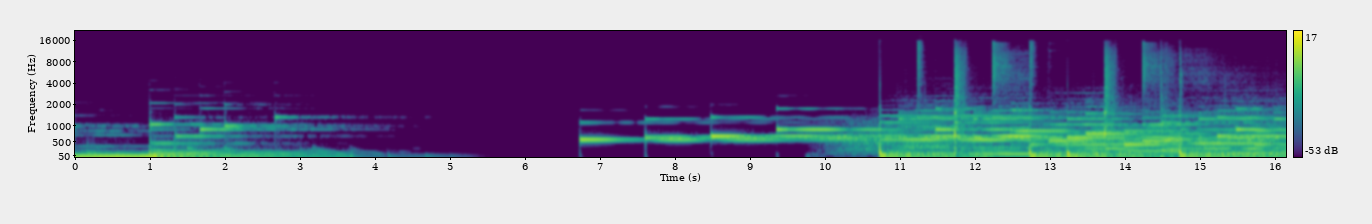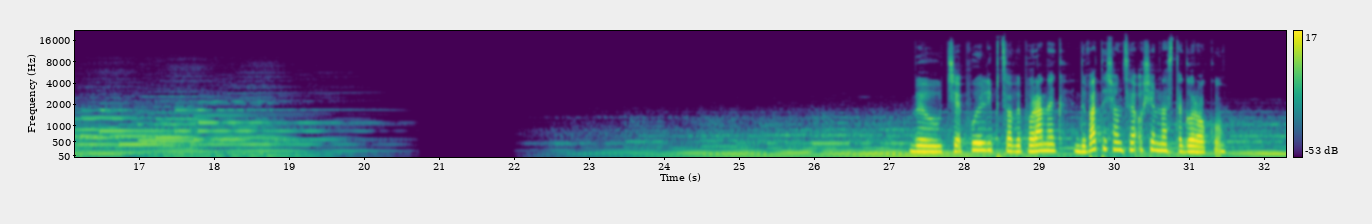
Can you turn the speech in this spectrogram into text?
Był ciepły lipcowy poranek 2018 roku.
